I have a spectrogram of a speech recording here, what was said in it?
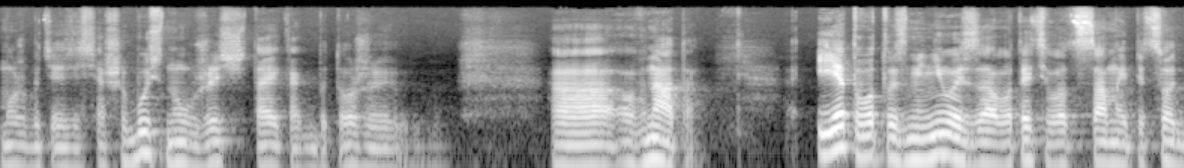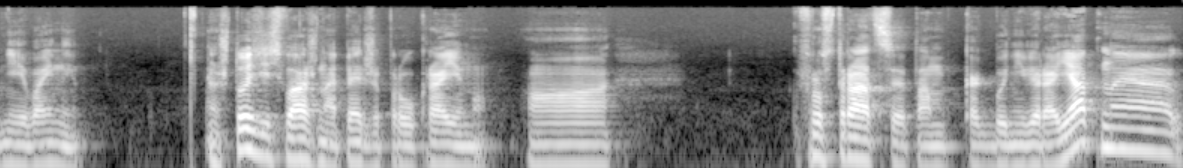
может быть, я здесь ошибусь, но уже, считай, как бы тоже э, в НАТО. И это вот изменилось за вот эти вот самые 500 дней войны. Что здесь важно, опять же, про Украину? Э, фрустрация там как бы невероятная,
